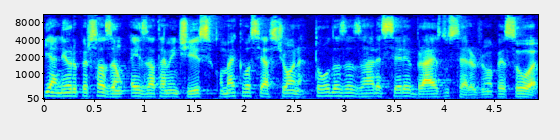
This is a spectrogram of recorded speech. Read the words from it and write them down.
E a neuropersuasão é exatamente isso. Como é que você aciona todas as áreas cerebrais do cérebro de uma pessoa?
